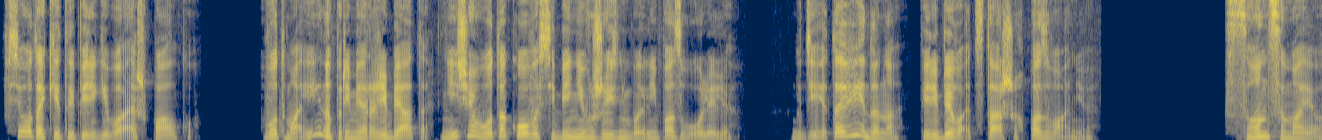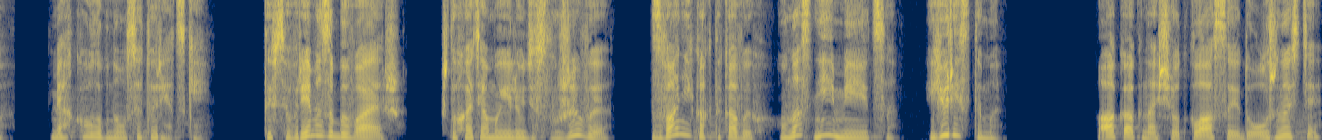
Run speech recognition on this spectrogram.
все таки ты перегибаешь палку. Вот мои, например, ребята ничего такого себе ни в жизнь бы не позволили. Где это видано, перебивать старших по званию? «Солнце мое!» — мягко улыбнулся Турецкий. «Ты все время забываешь, что хотя мы и люди служивые, званий как таковых у нас не имеется. Юристы мы. А как насчет класса и должности?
